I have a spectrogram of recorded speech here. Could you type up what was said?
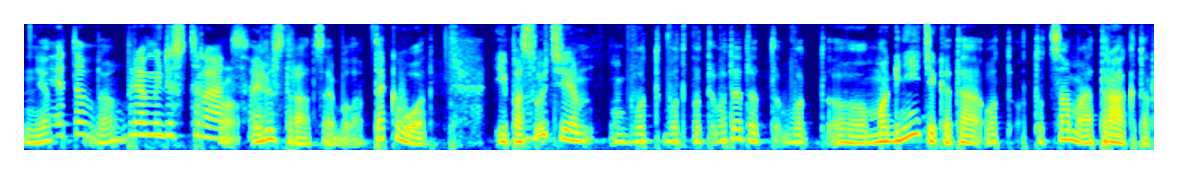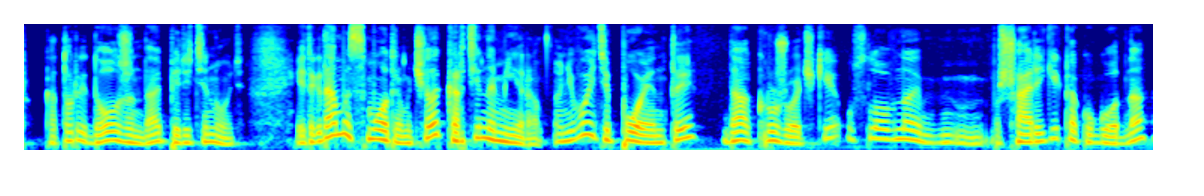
Нет? Это да? прям О, иллюстрация. иллюстрация была. Так вот, и по сути, вот, вот, вот, вот этот вот э, магнитик это вот тот самый аттрактор, который должен, да, перетянуть. И тогда мы смотрим, человек картина мира, у него эти поинты, да, кружочки, условно, шарики, как угодно,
